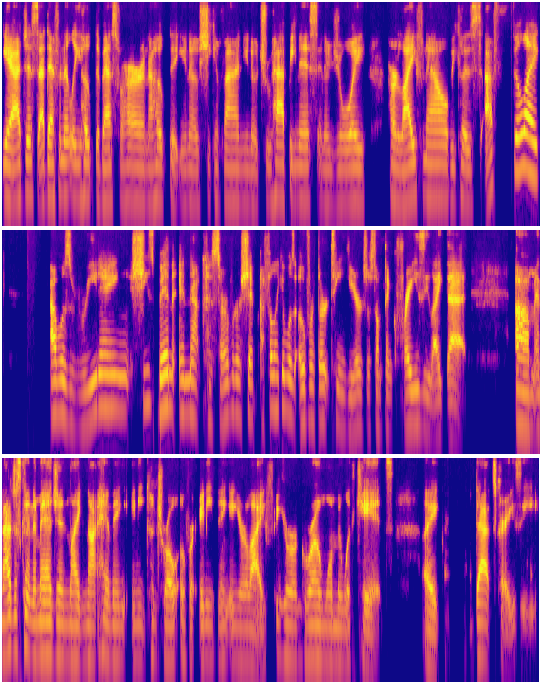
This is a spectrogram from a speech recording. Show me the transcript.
yeah, I just, I definitely hope the best for her, and I hope that you know she can find, you know, true happiness and enjoy her life now because I feel like I was reading she's been in that conservatorship. I feel like it was over 13 years or something crazy like that. Um, and I just couldn't imagine like not having any control over anything in your life. You're a grown woman with kids. Like that's crazy.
